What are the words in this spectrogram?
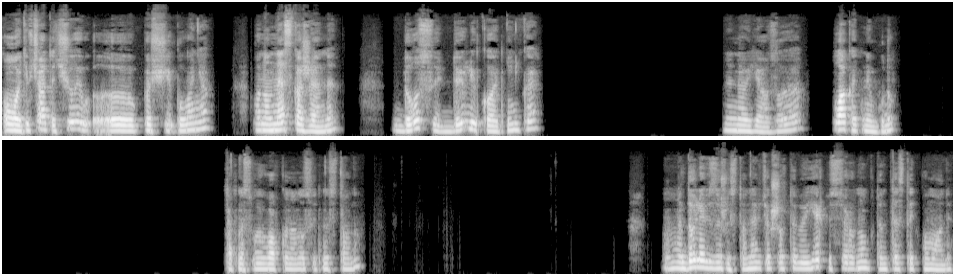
О, дівчата, чули е, пощіпування. Воно не скажене, досить делікатненьке. Не нав'язує. Плакати не буду. Так на свою вавку наносить не стану. Доля візажиста. Навіть якщо в тебе герпес, все одно будемо тестити помади.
